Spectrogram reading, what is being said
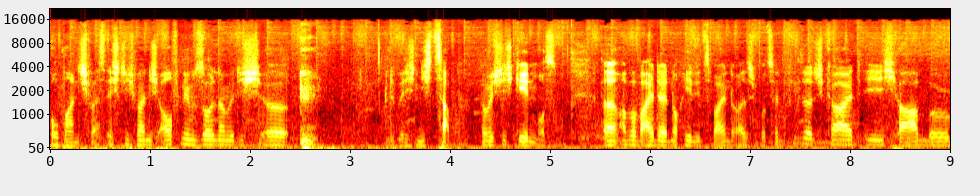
Oh Mann, ich weiß echt nicht, wann ich aufnehmen soll, damit ich, äh, damit ich nicht zapp, damit ich nicht gehen muss. Ähm, aber weiter noch hier die 32% Vielseitigkeit. Ich habe,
